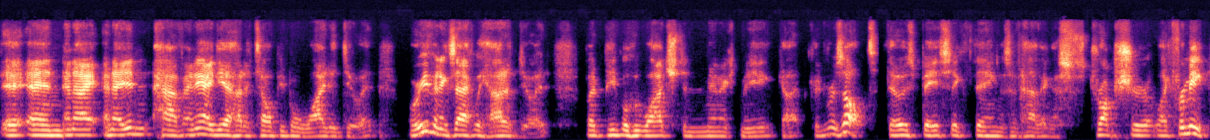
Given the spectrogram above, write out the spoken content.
and and I and I didn't have any idea how to tell people why to do it or even exactly how to do it. But people who watched and mimicked me got good results. Those basic things of having a structure, like for me,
